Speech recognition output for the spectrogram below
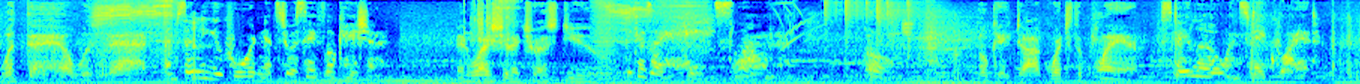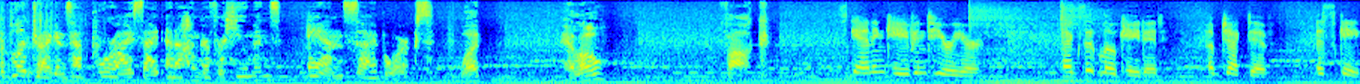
What the hell was that? I'm sending you coordinates to a safe location. And why should I trust you? Because I hate Sloan. Oh. Okay, Doc, what's the plan? Stay low and stay quiet. The Blood Dragons have poor eyesight and a hunger for humans and cyborgs. What? Hello? Fuck. Scanning cave interior. Exit located. Objective. Escape.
